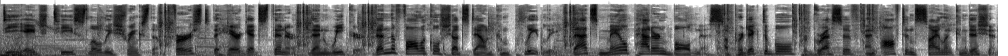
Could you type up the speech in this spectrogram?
DHT slowly shrinks them. First, the hair gets thinner, then weaker. Then the follicle shuts down completely. That's male pattern baldness, a predictable, progressive, and often silent condition.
